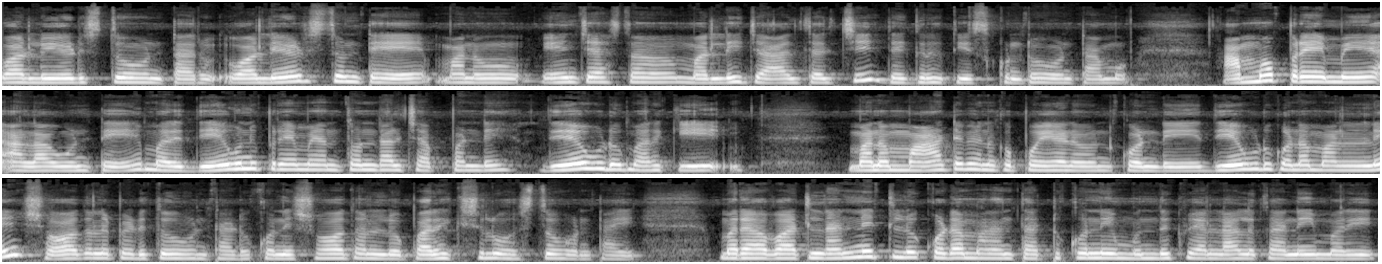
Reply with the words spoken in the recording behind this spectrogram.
వాళ్ళు ఏడుస్తూ ఉంటారు. వాళ్ళు ఏడుస్తుంటే మనం ఏం చేస్తాం? మళ్ళీ జాలి తలిచి దగ్గరికి తీసుకుంటూ ఉంటాము. అమ్మ ప్రేమే అలా ఉంటే మరి దేవుని ప్రేమ ఎంత ఉండాలి చెప్పండి? దేవుడు మనకి మనం మాట వినకపోయాడు అనుకోండి దేవుడు కూడా మనల్ని శోధనలు పెడుతూ ఉంటాడు. కొన్ని శోధనలు పరీక్షలు వస్తూ ఉంటాయి. మరి వాటిలన్నిటిలో కూడా మనం తట్టుకుని ముందుకు వెళ్ళాలి కానీ మరి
